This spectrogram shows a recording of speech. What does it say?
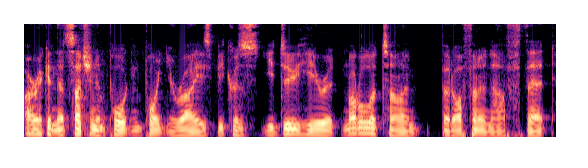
I reckon that's such an important point you raise because you do hear it not all the time, but often enough that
